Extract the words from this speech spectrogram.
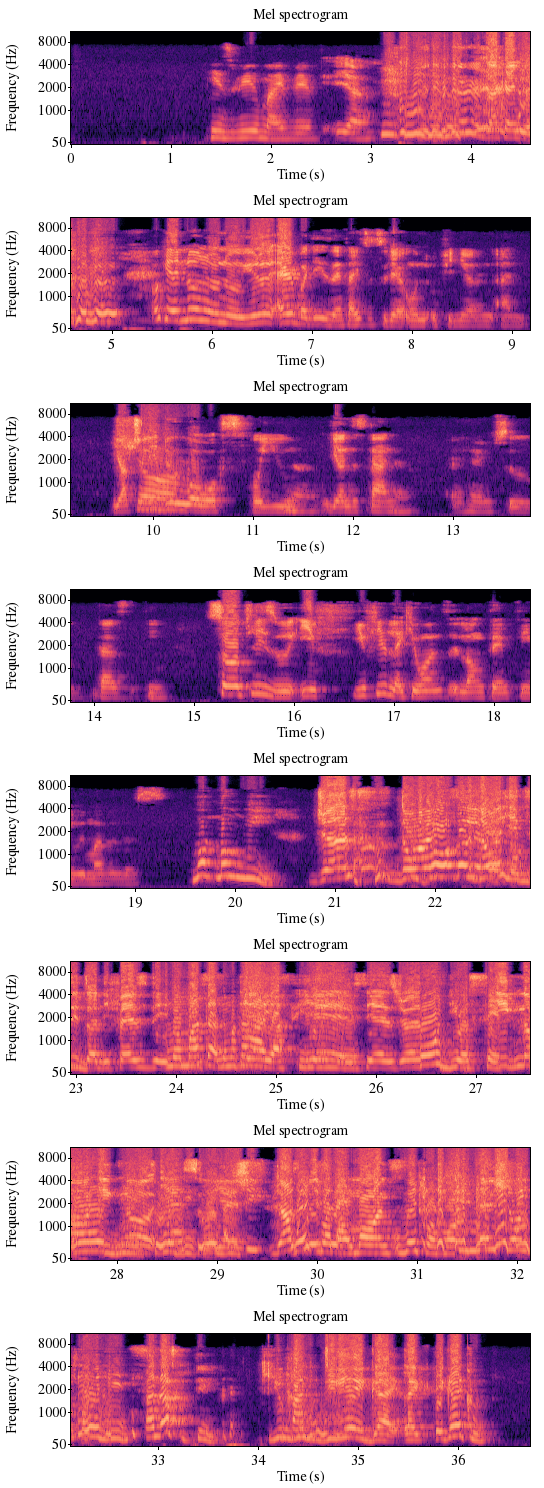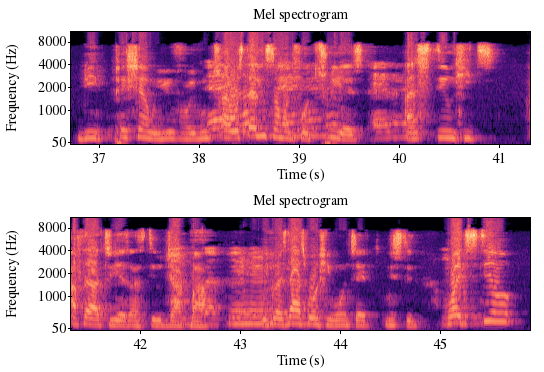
His view, my view. Yeah. that kind of thing. Okay, no, no, no. You know, everybody is entitled to their own opinion and you actually Sure. do what works for you. Yeah. You understand? Um, so that's the thing. So please, if you feel like you want a long term thing with Marvelous, Not not me. Just don't no, no, don't hit it on the first day. No matter, no matter how yes, you're feeling. Yes, yes, just Hold yourself. Ignore- hold ignore. It, hold Yes, it, hold yes. it. Just wait for for like months. Wait for months. He mentioned hold it. And that's the thing. You can delay a guy. Like a guy could be patient with you for even. I was telling someone for two years and still hit after that two years and still jackpot mm-hmm. because that's what he wanted. Listen, but it's still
